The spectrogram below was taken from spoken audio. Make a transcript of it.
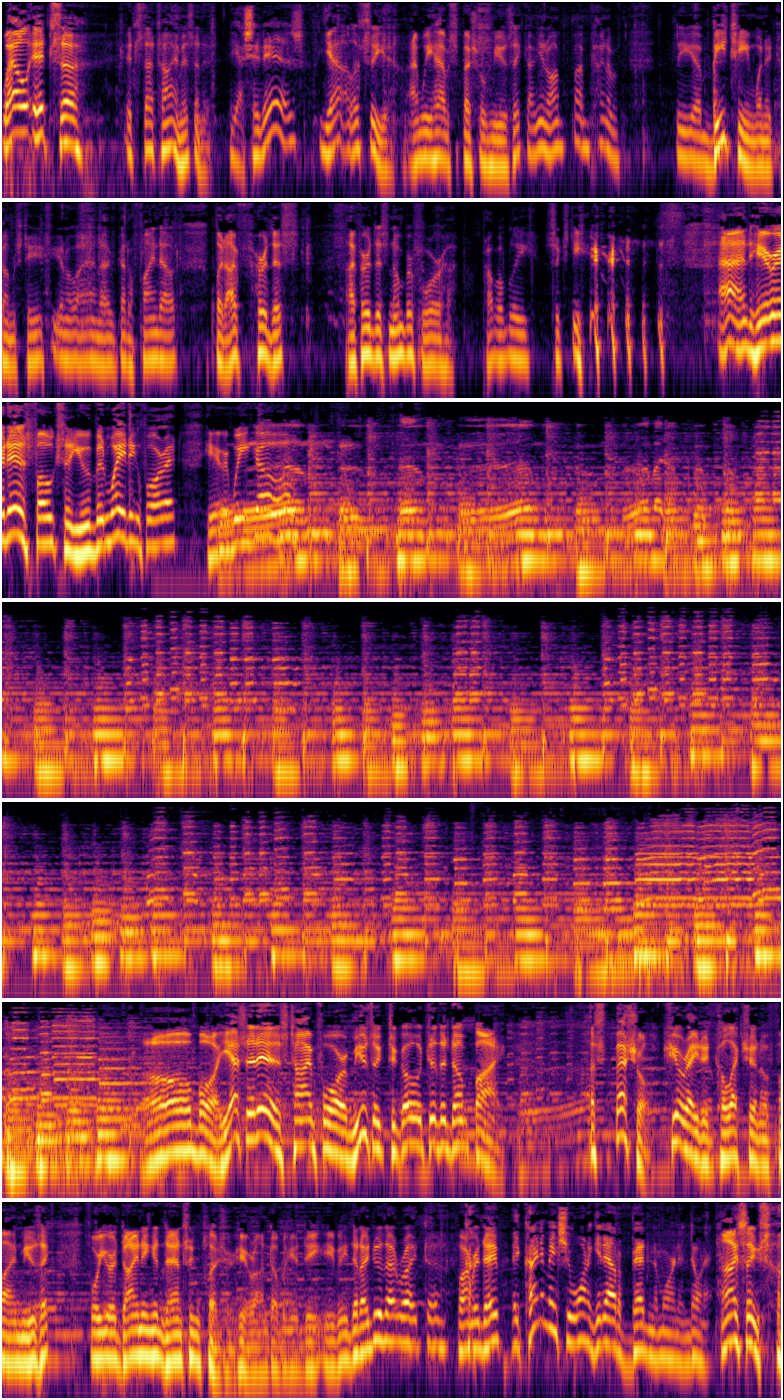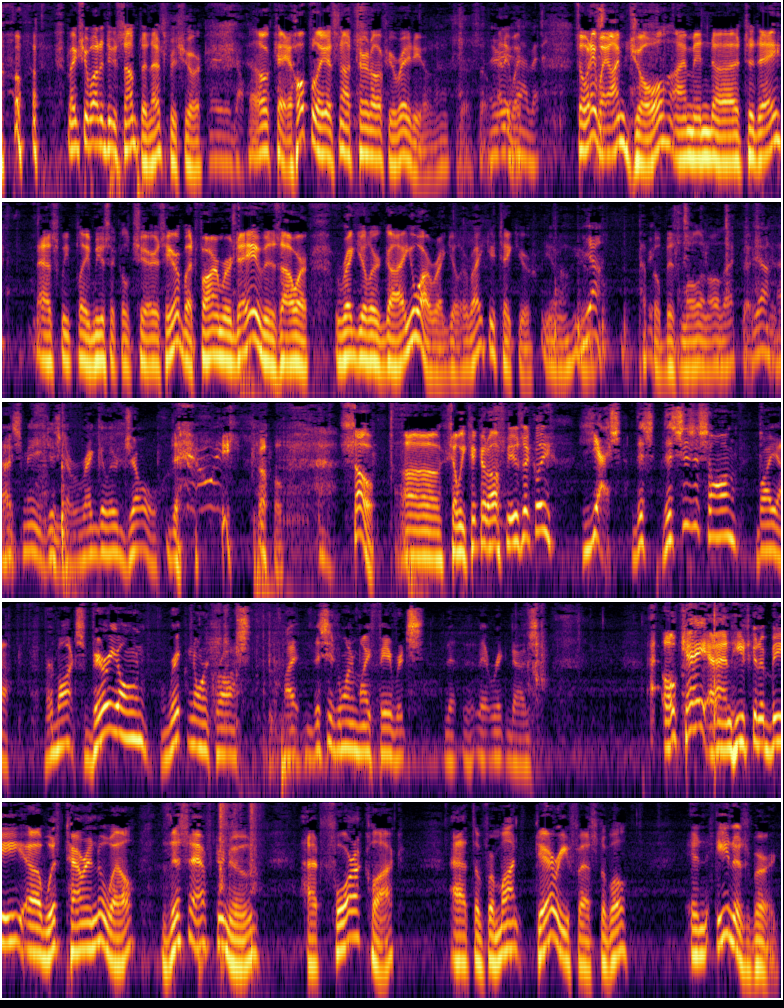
Well, it's uh, it's that time, isn't it? Yes, it is. Yeah. Let's see. And we have special music. Uh, You know, I'm I'm kind of the uh, B team when it comes to you know, and I've got to find out. But I've heard this. I've heard this number for uh, probably 60 years. and here it is, folks. You've been waiting for it. Here we go. Yes, it is time for music to go to the dump by. A special curated collection of fine music for your dining and dancing pleasure here on WDEV. Did I do that right, uh, Farmer Dave? It kind of makes you want to get out of bed in the morning, don't it? I think so. Makes you want to do something, that's for sure. There you go. Okay, hopefully it's not turn off your radio. Uh, so There anyway, you have it. so anyway, I'm Joel. I'm in uh, today as we play musical chairs here, but Farmer Dave is our regular guy. You are regular, right? You take your, you know, your Yeah. Pepto Bismol and all that good. Yeah, right? that's me, just a regular Joe. There we go. So, uh, shall we kick it off musically? Yes, this this is a song by uh, Vermont's very own Rick Norcross. I, this is one of my favorites that that Rick does. Okay, and he's going to be uh, with Taryn Noel this afternoon at 4 o'clock at the Vermont Dairy Festival in Enosburg,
